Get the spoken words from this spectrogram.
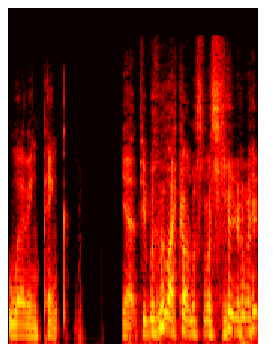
wearing pink. Yeah, people who like Arnold Schwarzenegger wear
